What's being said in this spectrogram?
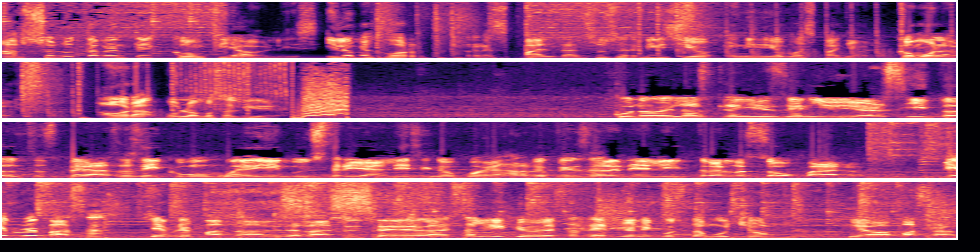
absolutamente confiables y lo mejor, respaldan su servicio en idioma español. ¿Cómo la ves? Ahora volvamos al video. Uno ve las calles de New Jersey y todos estos pedazos así como medio industriales y no puede dejar de pensar en el intro en los sopranos. Siempre pasa, siempre pasa, de verdad. Si usted es alguien que ve esta serie y le gusta mucho, le va a pasar.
